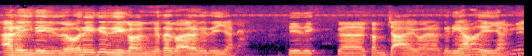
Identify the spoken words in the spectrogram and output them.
À định định rủ đi cái gì gọi người ta gọi là cái gì nhỉ? Đi đi uh, cắm trại gọi là cái đéo gì nhỉ?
